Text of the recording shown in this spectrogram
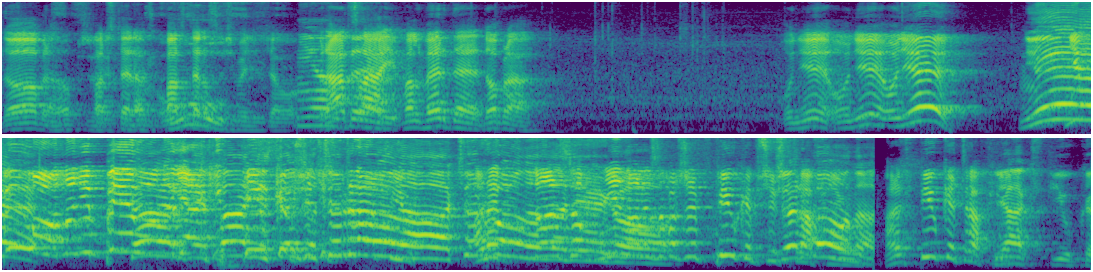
Dobra, Dobrze. patrz teraz, patrz teraz co się będzie działo. Nie, Wracaj. Valverde, dobra. O nie, o nie, o nie! Nie! Nie było, no nie było, no Czarny, jaki panie piłkę sędzio, przecież czerwona! trafił! Ale, Czerwona no, ale dla zo- nie, no ale zobacz, że w piłkę przecież Czerwona! trafił. Ale w piłkę trafił. Jak w piłkę?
